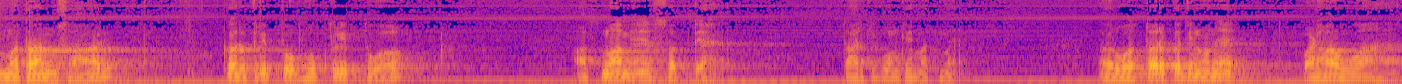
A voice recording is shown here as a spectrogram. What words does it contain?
मतानुसार कर्तृत्व, भोक्तृत्व आत्मा में सत्य है, तार्किकों के मत में और वह तर्क जिन्होंने पढ़ा हुआ है,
